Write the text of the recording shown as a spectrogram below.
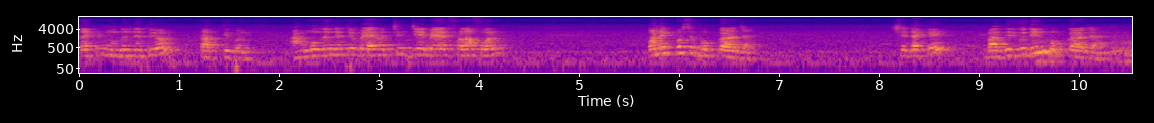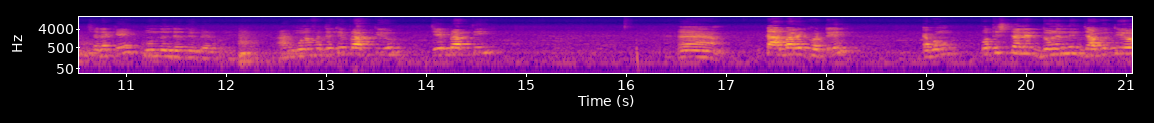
তাকে মূলধন জাতীয় প্রাপ্তি বলে। আর মূলধন জাতীয় ব্যয় হচ্ছে যে ব্যয়ের ফলাফল অনেক বছর ভোগ করা যায়। সেটাকে বা দীর্ঘদিন ভোগ করা যায়। সেটাকে মূলধন জাতীয় ব্যয় বলে। আর মুনাফা জাতীয় প্রাপ্তিও, যে প্রাপ্তি কারবারে ঘটে এবং প্রতিষ্ঠানের দৈনন্দিন যাবতীয়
